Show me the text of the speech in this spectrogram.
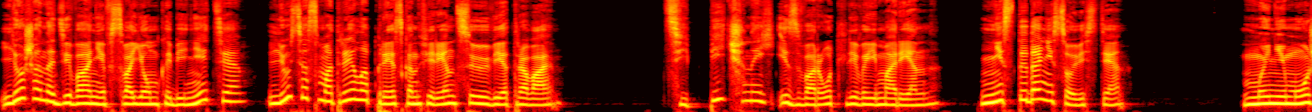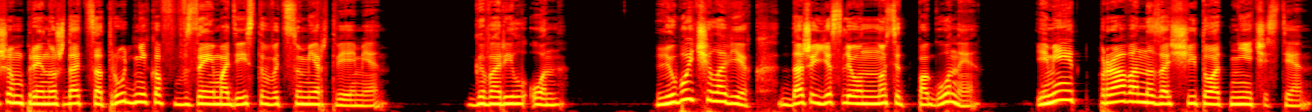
Лёша на диване в своем кабинете, Люся смотрела пресс-конференцию Ветрова. Типичный изворотливый Марен. Ни стыда, ни совести. «Мы не можем принуждать сотрудников взаимодействовать с умертвиями», — говорил он. «Любой человек, даже если он носит погоны, имеет право на защиту от нечисти.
